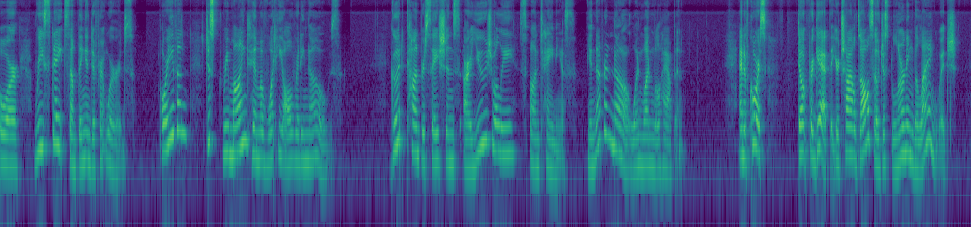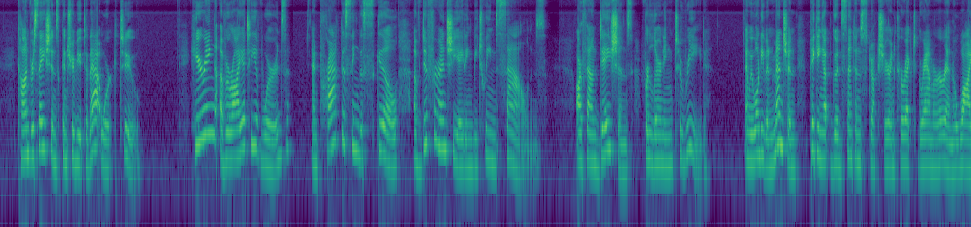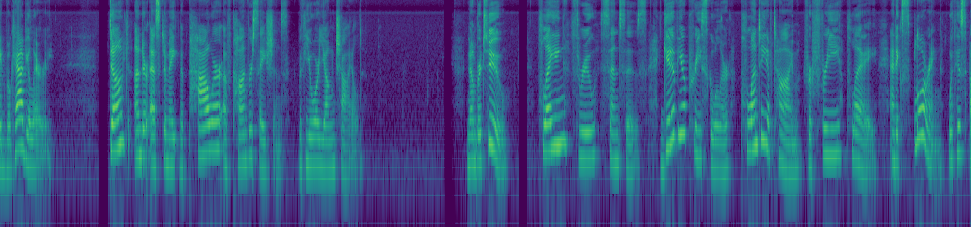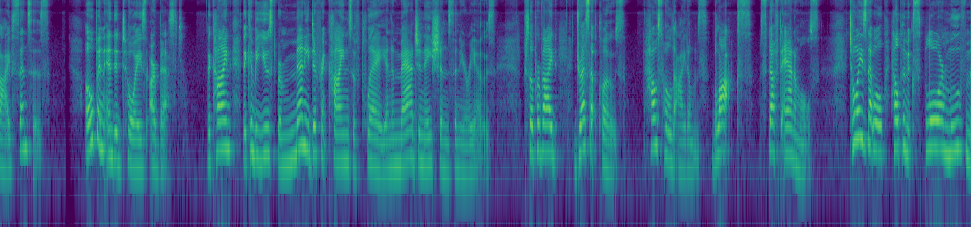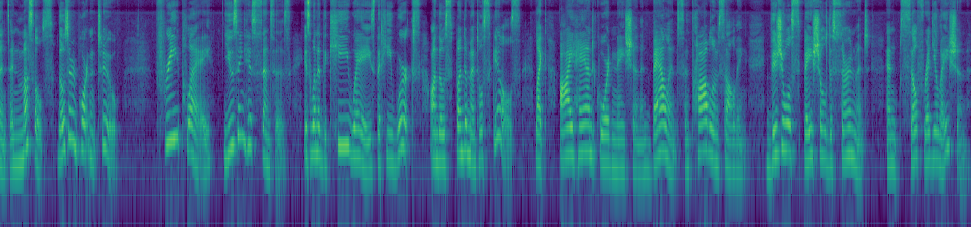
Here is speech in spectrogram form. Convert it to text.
or restate something in different words, or even just remind him of what he already knows. Good conversations are usually spontaneous. You never know when one will happen. And of course, don't forget that your child's also just learning the language. Conversations contribute to that work too. Hearing a variety of words and practicing the skill of differentiating between sounds are foundations for learning to read. And we won't even mention picking up good sentence structure and correct grammar and a wide vocabulary. Don't underestimate the power of conversations with your young child. Number two, playing through senses. Give your preschooler plenty of time for free play and exploring with his five senses. Open ended toys are best the kind that can be used for many different kinds of play and imagination scenarios. So provide dress up clothes, household items, blocks, stuffed animals, toys that will help him explore movement and muscles. Those are important too. Free play, using his senses, is one of the key ways that he works on those fundamental skills like eye hand coordination and balance and problem solving, visual spatial discernment, and self regulation.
